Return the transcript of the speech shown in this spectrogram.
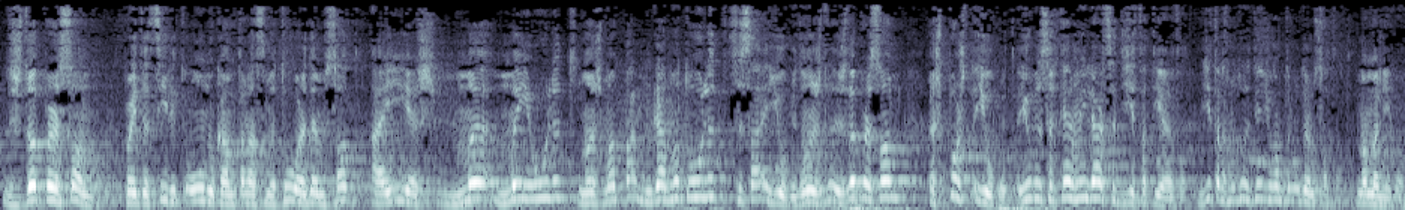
Çdo person prej të cilit unë u kam transmetuar deri më sot, ai është më më i ulët, më është më pa, nga më të ulët se sa Ejubi. Do të thotë çdo person është poshtë Ejubit. Ejubi është kthyer më i lartë se të gjithë të tjerët. Gjithë transmetuesit e tjerë që kam transmetuar më sot, thotë, imam Maliku.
